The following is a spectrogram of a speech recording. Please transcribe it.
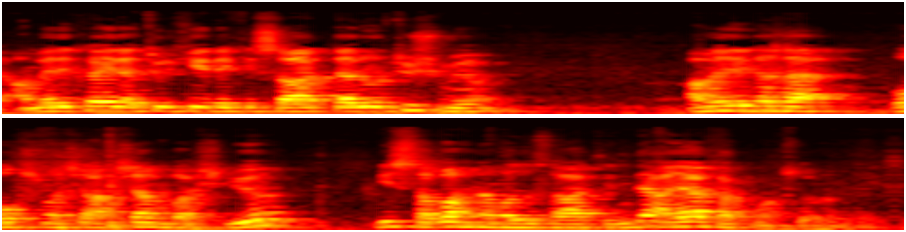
E Amerika ile Türkiye'deki saatler örtüşmüyor. Amerika'da boks maçı akşam başlıyor. Biz sabah namazı saatinde ayağa kalkmak zorundayız.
